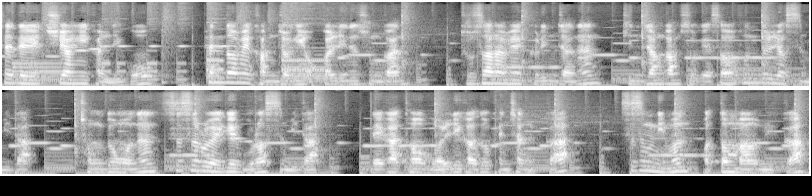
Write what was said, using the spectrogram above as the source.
세대의 취향이 갈리고 팬덤의 감정이 엇갈리는 순간 두 사람의 그림자는 긴장감 속에서 흔들렸습니다. 정동원은 스스로에게 물었습니다. 내가 더 멀리 가도 괜찮을까? 스승님은 어떤 마음일까?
